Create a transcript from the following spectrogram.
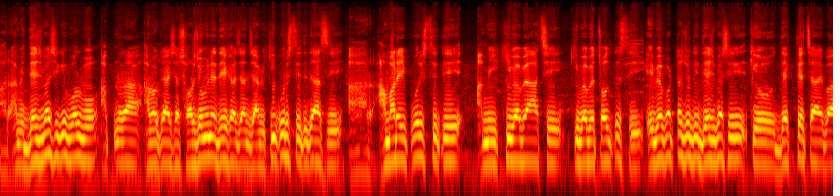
আর আমি দেশবাসীকে বলব, আপনারা আমাকে এসে সরজমিনে দেখা যান যে আমি কি পরিস্থিতিতে আছি। আর আমার এই পরিস্থিতি আমি কীভাবে আছি, কীভাবে চলতেছি, এই ব্যাপারটা যদি দেশবাসী কেউ দেখতে চায় বা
